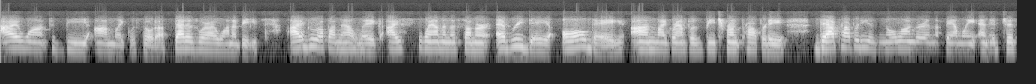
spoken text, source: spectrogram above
I want to be on Lake Wissota. That is where I want to be. I grew up on that Mhm. lake. I swam in the summer every day, all day on my grandpa's beachfront property. That property is no longer in the family, and it just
